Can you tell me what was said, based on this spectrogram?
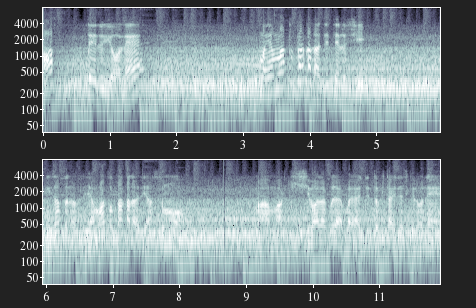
合ってるよね。まあ大和宝出てるしいざとなって大和宝で休もう。まあまあ岸和田ぐらいまでは出ときたいですけどね。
